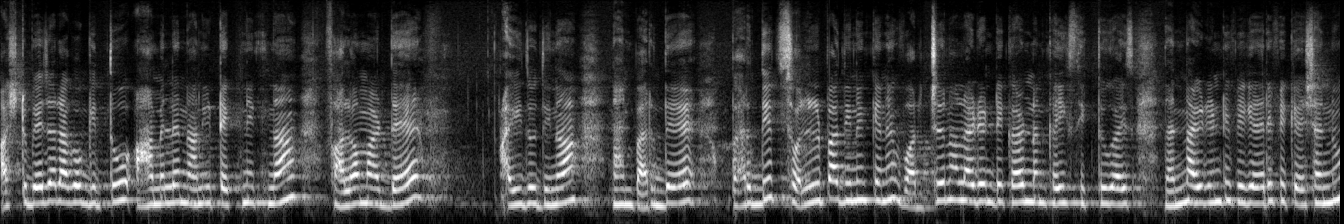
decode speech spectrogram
ಅಷ್ಟು ಬೇಜಾರಾಗೋಗಿತ್ತು. ಆಮೇಲೆ ನಾನು ಈ ಟೆಕ್ನಿಕ್ನ ಫಾಲೋ ಮಾಡಿದೆ. ಐದು ದಿನ ನಾನು ಬರೆದೆ. ಬರ್ದಿದ್ದು ಸ್ವಲ್ಪ ದಿನಕ್ಕೇ ವರ್ಜಿನಲ್ ಐಡೆಂಟಿ ಕಾರ್ಡ್ ನನ್ನ ಕೈಗೆ ಸಿಕ್ತು ಗೈಸ್ ನನ್ನ ಐಡೆಂಟಿಫಿ ವೆರಿಫಿಕೇಷನ್ನು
